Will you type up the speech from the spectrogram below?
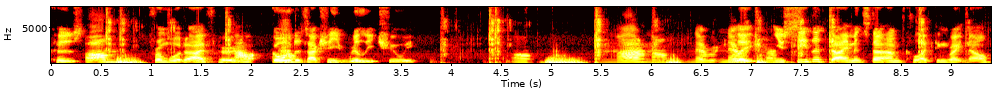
Cause Um. from what I've heard, Ow, gold ow. is actually really chewy. Um. I don't know. Never. Never. like, tried. you see the diamonds that I'm collecting right now?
